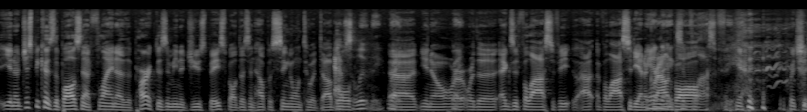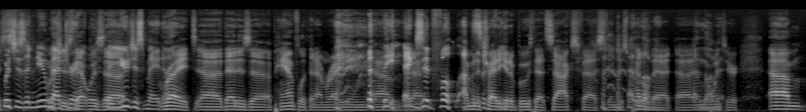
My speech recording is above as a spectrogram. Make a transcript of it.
you know, just because the ball's not flying out of the park doesn't mean a juiced baseball doesn't help a single into a double. Absolutely, right. Uh, you know, or, Right. or the exit velocity uh, velocity on a And ground exit ball. velocity. Yeah. which is which is a new which is- metric that was that uh, you just made up. Right. Uh, that is a, a pamphlet that I'm writing. Um, the that I- exit philosophy. I'm going to try to get a booth at Sox Fest and just pedal it. that uh, in the winter. it. Um,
